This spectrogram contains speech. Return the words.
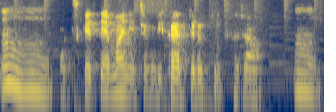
ーをつけて毎日振り返ってるって言ったじゃんうん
